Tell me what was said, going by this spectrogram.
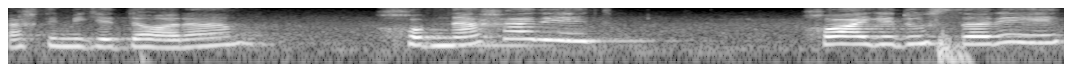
وقتی میگه دارم خب نخرید. خب اگه دوست دارید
